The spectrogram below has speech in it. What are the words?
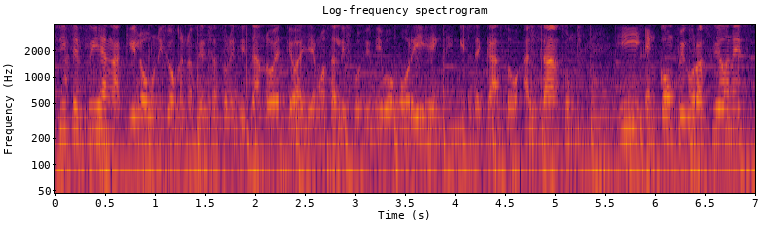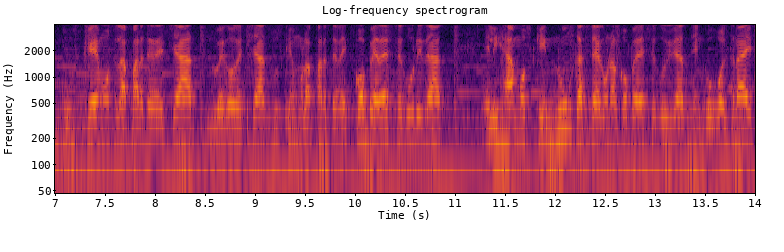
Si se fijan aquí lo único que nos está solicitando es que vayamos al dispositivo origen, en este caso al Samsung y en configuraciones busquemos la parte de chat, luego de chat busquemos la parte de copia de seguridad, elijamos que nunca se haga una copia de seguridad en Google Drive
